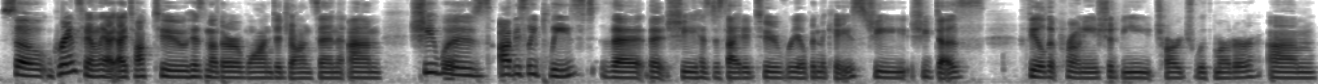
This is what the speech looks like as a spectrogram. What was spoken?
So Grant's family, I, I talked to his mother, Wanda Johnson. Um, she was obviously pleased that that she has decided to reopen the case. She she does feel that Pirone should be charged with murder. Um,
